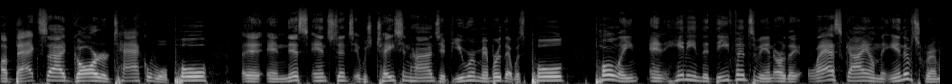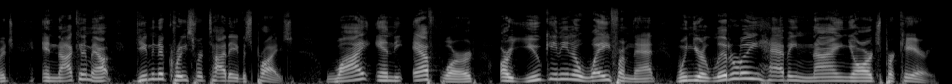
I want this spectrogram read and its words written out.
a backside guard or tackle will pull in this instance, it was Chasen Hines, if you remember, that was pulled, pulling, and hitting the defensive end or the last guy on the end of scrimmage and knocking him out, giving a crease for Ty Davis Price. Why in the F word are you getting away from that when you're literally having nine yards per carry?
